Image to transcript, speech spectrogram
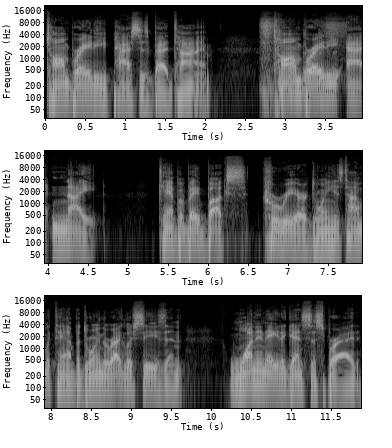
Tom Brady passes bedtime. Tom Brady at night. Tampa Bay Bucs career during his time with Tampa during the regular season. One and eight against the spread.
